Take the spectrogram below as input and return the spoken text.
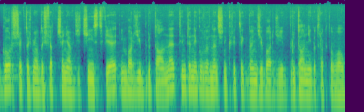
gorsze ktoś miał doświadczenia w dzieciństwie, im bardziej brutalne, tym ten jego wewnętrzny krytyk będzie bardziej brutalnie go traktował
